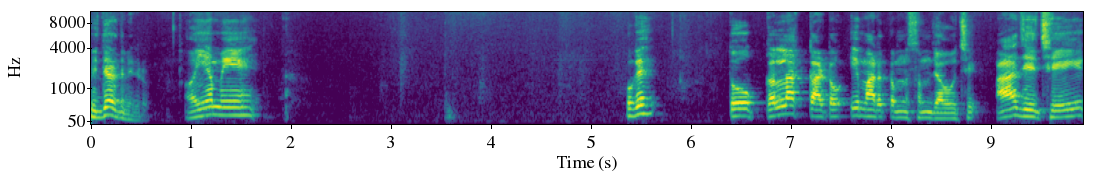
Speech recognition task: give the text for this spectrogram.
વિદ્યાર્થી મિત્રો, અહીંયા મેં ઓકે? તો કલાક કાંટો એ મારે તમને સમજાવવો છે. આ જે છે એ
